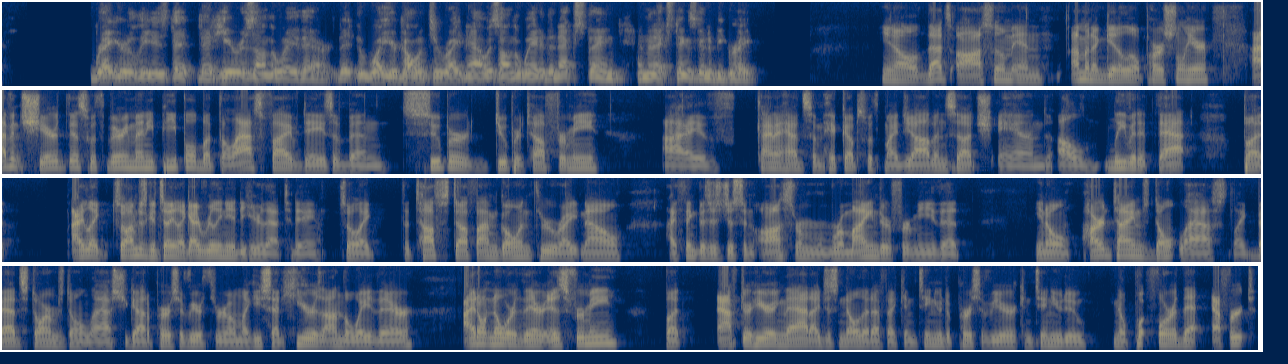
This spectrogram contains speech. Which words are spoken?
regularly is that that here is on the way there that what you're going through right now is on the way to the next thing and the next thing is going to be great you know, that's awesome. And I'm going to get a little personal here. I haven't shared this with very many people, but the last five days have been super duper tough for me. I've kind of had some hiccups with my job and such, and I'll leave it at that. But I like, so I'm just to tell you, like, I really needed to hear that today. So, like, the tough stuff I'm going through right now, I think this is just an awesome reminder for me that you know, hard times don't last, like bad storms don't last. You got to persevere through them. Like you said, here's on the way there. I don't know where there is for me, but after hearing that, I just know that if I continue to persevere, continue to, you know, put forward that effort,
